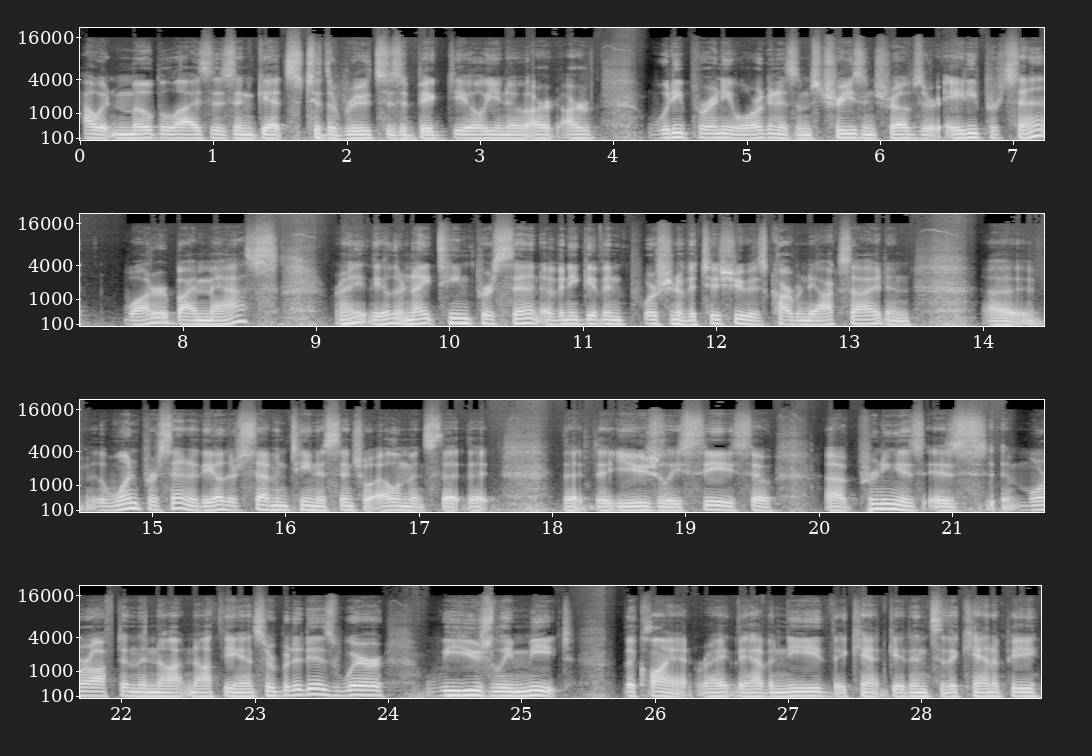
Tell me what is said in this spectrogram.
how it mobilizes and gets to the roots is a big deal. You know, our, our woody perennial organisms, trees and shrubs, are 80% water by mass, right? The other 19% of any given portion of a tissue is carbon dioxide, and uh, the 1% of the other 17 essential elements that that that, that you usually see. So, uh, pruning is is more often than not not the answer, but it is where we usually meet the client, right? They have a need, they can't get into the canopy,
